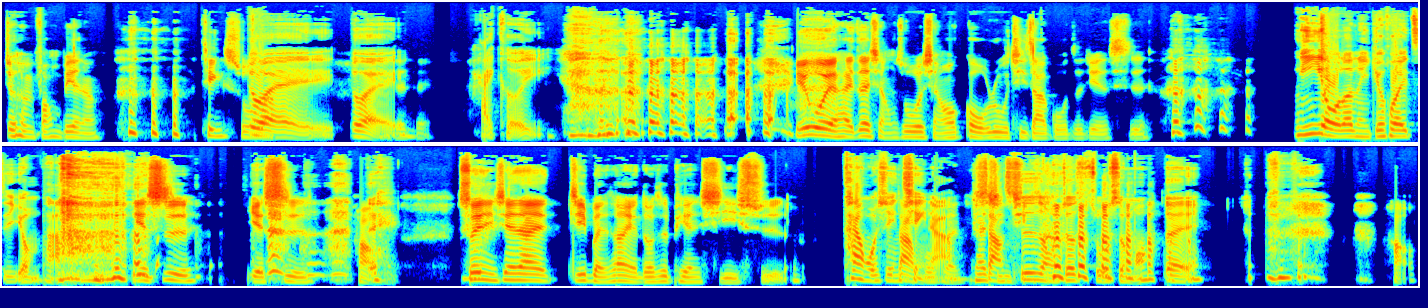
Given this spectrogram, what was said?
就很方便啊。听说，对对对，还可以。因为我也还在想说，我想要购入气炸锅这件事。你有了，你就会一直用它。也是，也是。好，所以你现在基本上也都是偏西式的。看我心情啊，想吃什么就煮什么。对，好，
